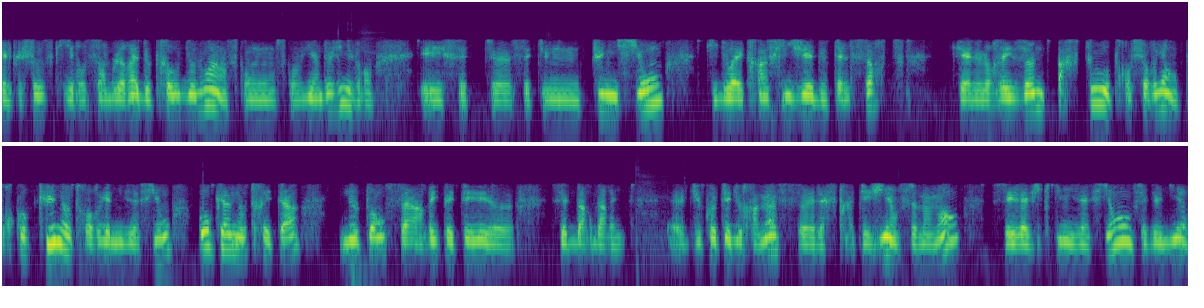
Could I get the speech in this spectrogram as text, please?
quelque chose qui ressemblerait de près ou de loin à ce qu'on ce vient de vivre. Et c'est euh, c'est une punition qui doit être infligée de telle sorte qu'elle résonne partout au Proche-Orient pour qu'aucune autre organisation, aucun autre État ne pense à répéter cette barbarie. du côté du Hamas, la stratégie en ce moment, c'est la victimisation, c'est de dire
